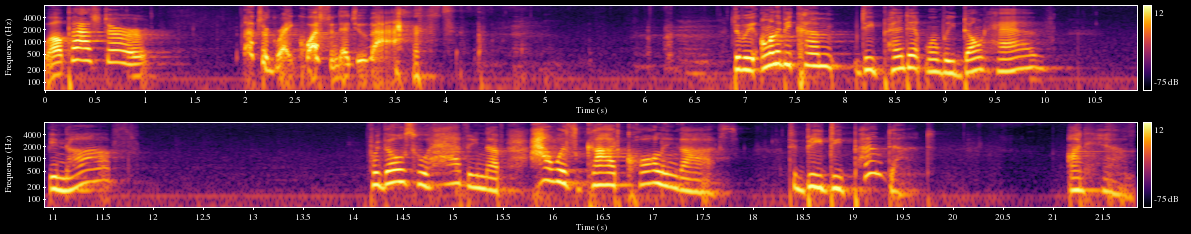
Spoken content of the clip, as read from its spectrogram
Well, Pastor, that's a great question that you've asked. Do we only become dependent when we don't have enough? For those who have enough, how is God calling us to be dependent? On Him.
